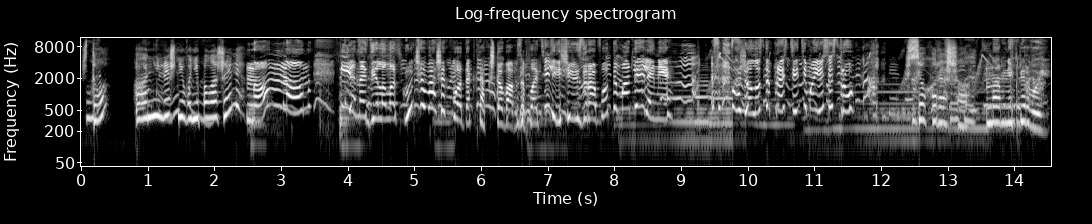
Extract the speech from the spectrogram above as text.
Что? А они лишнего не положили? Нон-нон! Я наделала кучу ваших фоток, так что вам заплатили еще и за работу моделями. Пожалуйста, простите мою сестру. Все хорошо. Нам не впервой.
